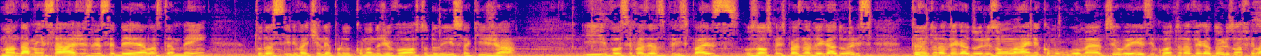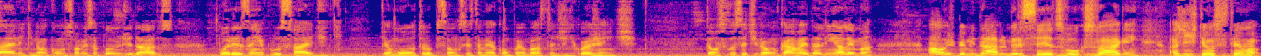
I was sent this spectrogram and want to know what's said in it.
mandar mensagens, receber elas também. Toda a Siri vai te ler por comando de voz, tudo isso aqui já e você fazer as principais, usar os principais navegadores, tanto navegadores online como Google Maps e Waze, quanto navegadores offline, que não consomem seu plano de dados, por exemplo, o Sidekick, que é uma outra opção que vocês também acompanham bastante aqui com a gente. Então, se você tiver um carro aí da linha alemã, Audi, BMW, Mercedes, Volkswagen, a gente tem um sistema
